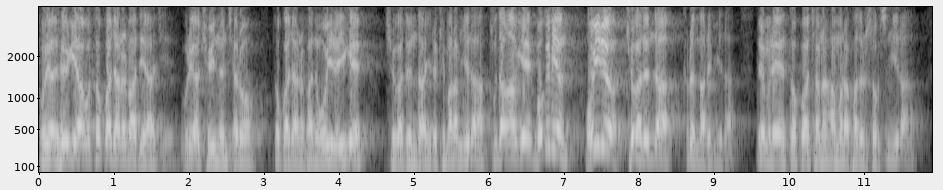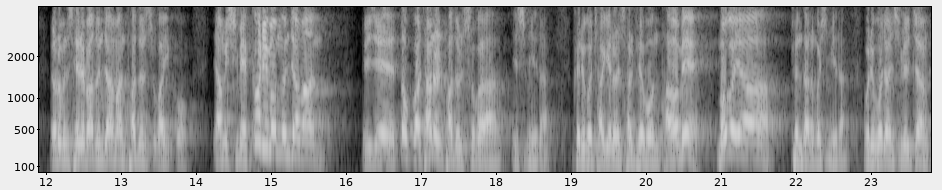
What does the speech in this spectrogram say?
우리가 회개하고 떡과 잔을 받아야지. 우리가 죄 있는 채로 떡과 잔을 받으면 오히려 이게 죄가 된다. 이렇게 말합니다. 부당하게 먹으면 오히려 죄가 된다. 그런 말입니다. 때문에 떡과 잔은 아무나 받을 수 없습니다. 여러분, 세례 받은 자만 받을 수가 있고, 양심에 꺼림 없는 자만 이제 떡과 잔을 받을 수가 있습니다. 그리고 자기를 살펴본 다음에 먹어야 된다는 것입니다. 우리 고전 11장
